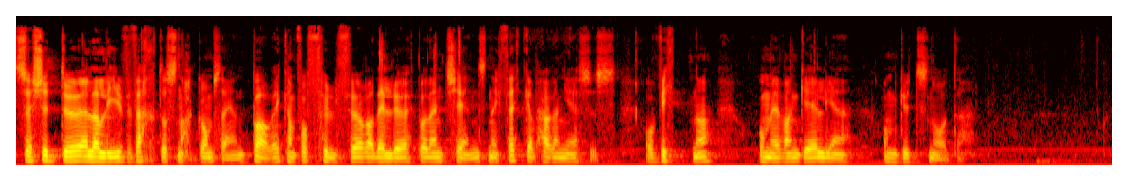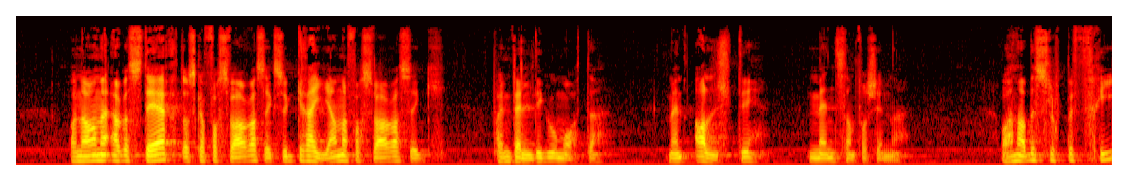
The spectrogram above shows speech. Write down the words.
så er ikke død eller liv verdt å snakke om, sier han. Bare jeg kan få fullføre det løpet og den tjenesten jeg fikk av Herren Jesus, og vitne om evangeliet om Guds nåde. Og Når han er arrestert og skal forsvare seg, så greier han å forsvare seg på en veldig god måte, men alltid mens han forsvinner. Og han hadde sluppet fri,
